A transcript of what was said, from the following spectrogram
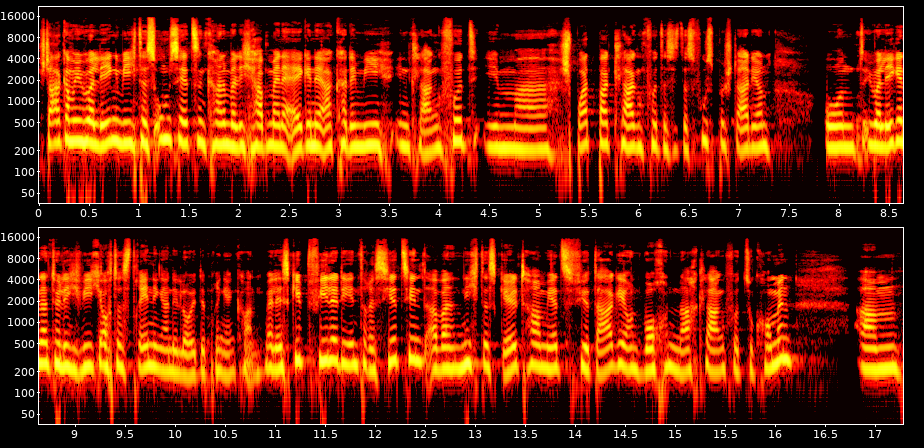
stark am überlegen, wie ich das umsetzen kann, weil ich habe meine eigene Akademie in Klagenfurt, im äh, Sportpark Klagenfurt, das ist das Fußballstadion und überlege natürlich, wie ich auch das Training an die Leute bringen kann. Weil es gibt viele, die interessiert sind, aber nicht das Geld haben, jetzt für Tage und Wochen nach Klagenfurt zu kommen. Ähm,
